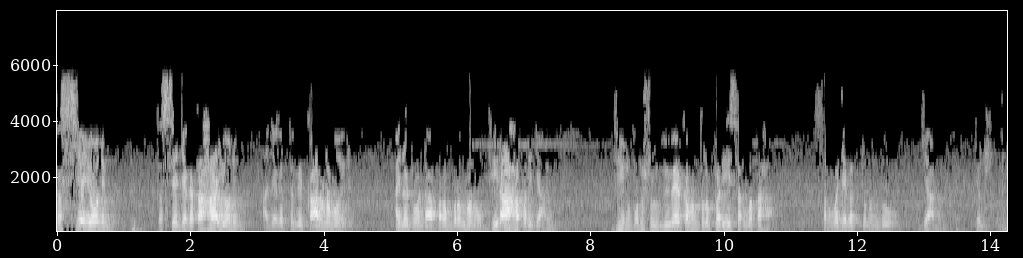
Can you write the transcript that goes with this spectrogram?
తస్య యోనిం తస్య జగత యోనిం. ఆ జగత్తుకి కారణము అయినటువంటి ఆ పరబ్రహ్మను ధీరాహ పరిజానం ధీరు పురుషులు వివేకవంతులు పరి సర్వత. సర్వ జగత్తునందు జ్ఞానం తెలుసుకుంటాం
